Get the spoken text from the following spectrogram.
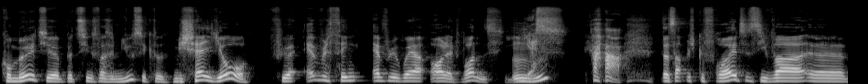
Komödie beziehungsweise Musical, Michelle Yeoh für Everything Everywhere All at Once. Mhm. Yes! Haha, das hat mich gefreut. Sie war äh,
